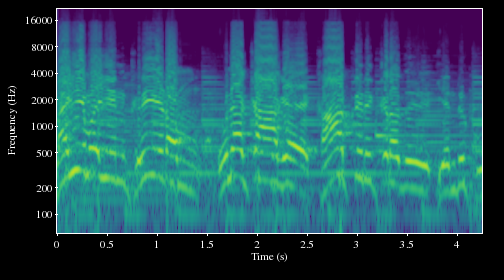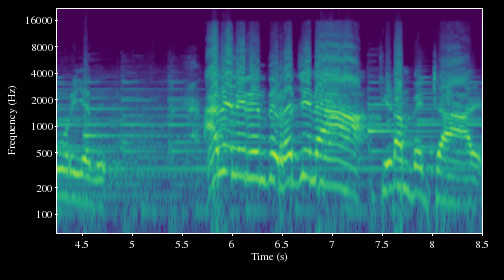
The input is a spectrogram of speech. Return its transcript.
மகிமையின் கிரீடம் உனக்காக காத்திருக்கிறது என்று கூறியது. அதிலிருந்து ரஜினா திடம் பெற்றாள்.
